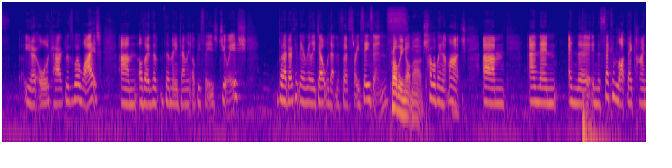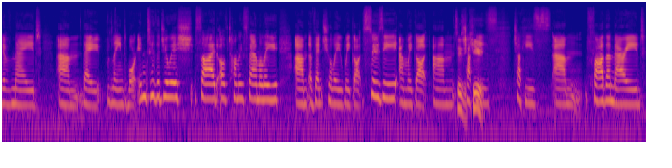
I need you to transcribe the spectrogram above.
you know, all the characters were white, um, although the the main family obviously is Jewish, but I don't think they really dealt with that in the first three seasons. Probably not much. Probably not much. Um, and then in the in the second lot, they kind of made. Um, they leaned more into the Jewish side of Tommy's family. Um, eventually, we got Susie and we got um, Susie. Chucky's Chucky's um, father married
